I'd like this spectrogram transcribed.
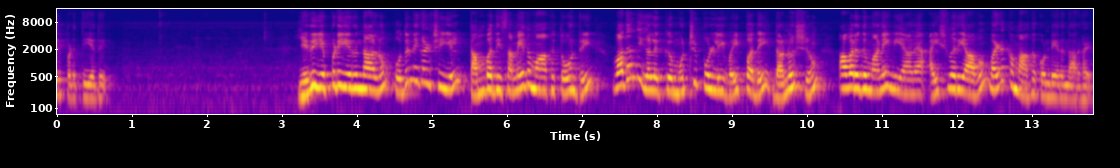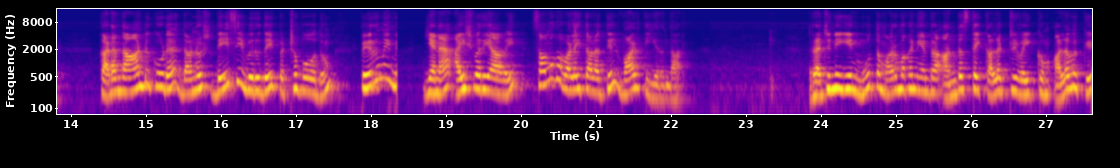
ஏற்படுத்தியது. எது எப்படி இருந்தாலும் பொது நிகழ்ச்சியில் தம்பதி சமேதமாக தோன்றி வதந்திகளுக்கு முற்றுப்புள்ளி வைப்பதை தனுஷும் அவரது மனைவியான ஐஸ்வர்யாவும் வழக்கமாக கொண்டிருந்தார்கள். கடந்த ஆண்டு கூட தனுஷ் தேசிய விருதை பெற்றபோதும் பெருமை என ஐஸ்வர்யாவை சமூக வலைதளத்தில் வாழ்த்தியிருந்தார். ரஜினியின் மூத்த மருமகன் என்ற அந்தஸ்தை கலற்றி வைக்கும் அளவுக்கு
